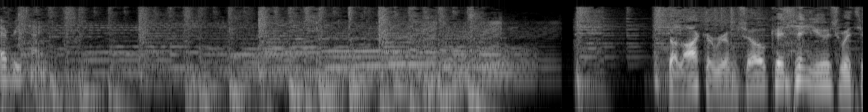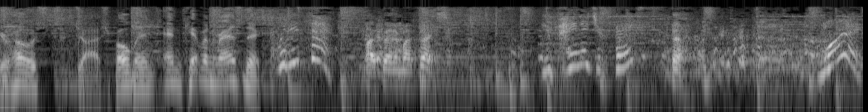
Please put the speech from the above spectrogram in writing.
every time. The Locker Room Show continues with your hosts, Josh Bowman and Kevin Rasnick. What is that? I painted my face. You painted your face? Yeah. Why?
